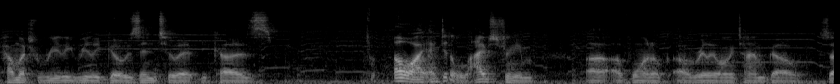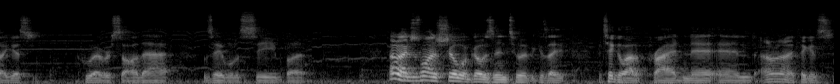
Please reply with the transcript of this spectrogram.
how much really, really goes into it because. Oh, I, I did a live stream uh, of one a, a really long time ago. So I guess whoever saw that was able to see. But I don't know. I just want to show what goes into it because I, I take a lot of pride in it, and I don't know. I think it's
